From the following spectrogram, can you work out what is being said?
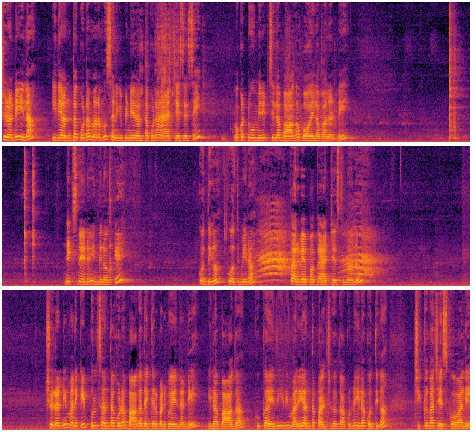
చూడండి ఇలా ఇది అంతా కూడా మనము శనగపిండి ఇదంతా కూడా యాడ్ చేసేసి ఒక టూ మినిట్స్ ఇలా బాగా బాయిల్ అవ్వాలండి. నెక్స్ట్ నేను ఇందులోకి కొద్దిగా కొత్తిమీర కరివేపాకు యాడ్ చేస్తున్నాను. చూడండి మనకి పులుసు అంతా కూడా బాగా దగ్గర పడిపోయిందండి. ఇలా బాగా కుక్ అయింది. ఇది మరీ అంత పలుచగా కాకుండా ఇలా కొద్దిగా చిక్కగా చేసుకోవాలి.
